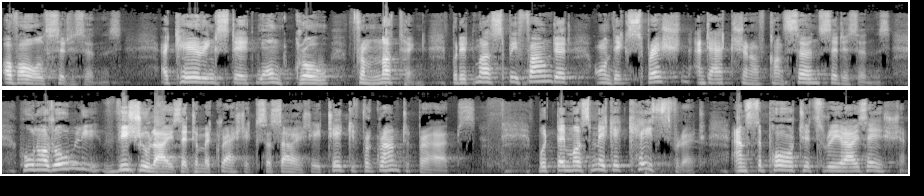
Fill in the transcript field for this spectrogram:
of all citizens. A caring state won't grow from nothing, but it must be founded on the expression and action of concerned citizens who not only visualize a democratic society, take it for granted perhaps, but they must make a case for it and support its realization.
